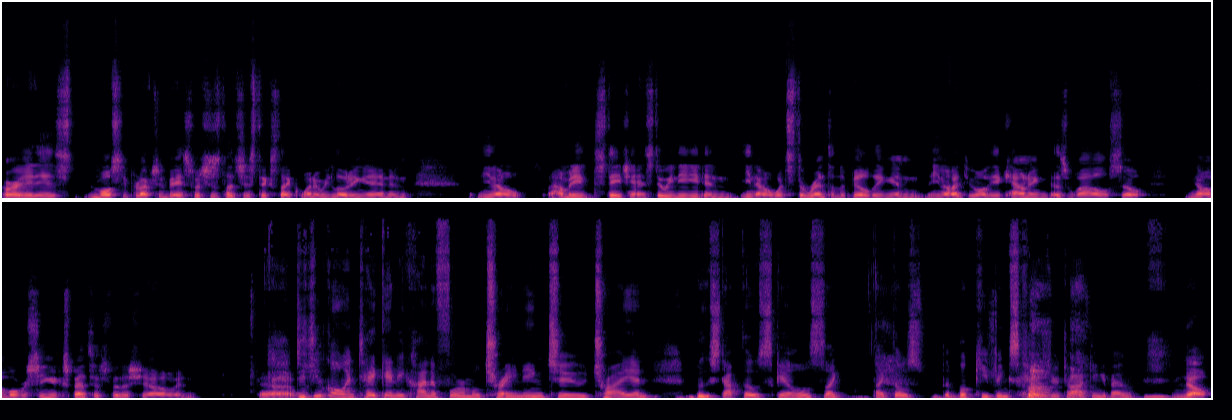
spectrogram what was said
or it is mostly production based, which is logistics. Like when are we loading in, and you know, how many stagehands do we need? And you know what's the rent on the building? And you know i do all the accounting as well. So you know i'm overseeing expenses for the show and uh, Did you go and take any kind of formal training to try and boost up those skills, like like those the bookkeeping skills you're talking about? no.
